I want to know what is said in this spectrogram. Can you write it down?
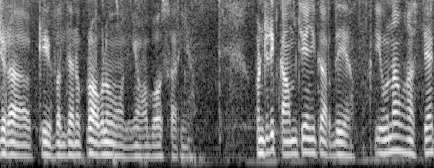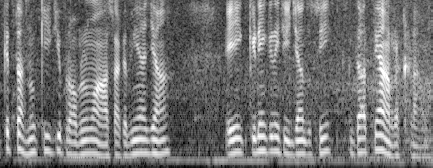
ਜਿਹੜਾ ਕਿ ਬੰਦਿਆਂ ਨੂੰ ਪ੍ਰੋਬਲਮ ਆਉਂਦੀਆਂ ਵਾ ਬਹੁਤ ਸਾਰੀਆਂ। ਹੁਣ ਜਿਹੜੇ ਕੰਮ ਚੇਂਜ ਕਰਦੇ ਆ, ਇਹ ਉਹਨਾਂ ਵਾਸਤੇ ਆ ਕਿ ਤੁਹਾਨੂੰ ਕੀ ਕੀ ਪ੍ਰੋਬਲਮਾਂ ਆ ਸਕਦੀਆਂ ਜਾਂ ਇਹ ਕਿਹੜੀਆਂ ਕਿਹੜੀਆਂ ਚੀਜ਼ਾਂ ਤੁਸੀਂ ਦਾ ਧਿਆਨ ਰੱਖਣਾ ਵਾ।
